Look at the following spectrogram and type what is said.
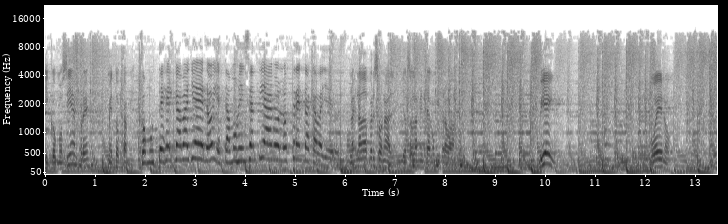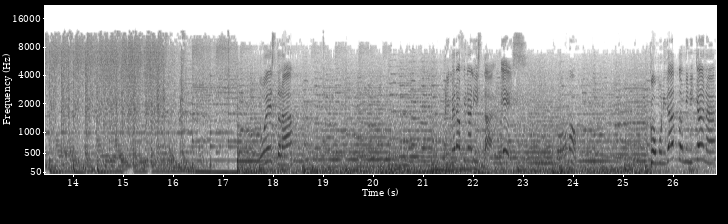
Y como siempre, me toca a mí. Como usted es el caballero y estamos en Santiago, los 30 caballeros. No es nada personal, yo solamente hago mi trabajo. Bien. Bueno. Nuestra primera finalista es ¿Cómo? Comunidad Dominicana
